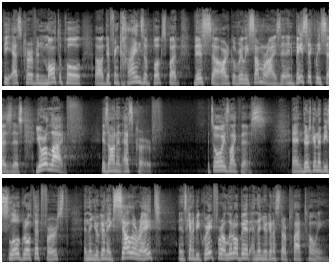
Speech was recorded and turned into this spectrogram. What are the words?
the S curve in multiple uh, different kinds of books, but this uh, article really summarized it. And it basically says this Your life is on an S curve. It's always like this. And there's going to be slow growth at first, and then you're going to accelerate, and it's going to be great for a little bit, and then you're going to start plateauing.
